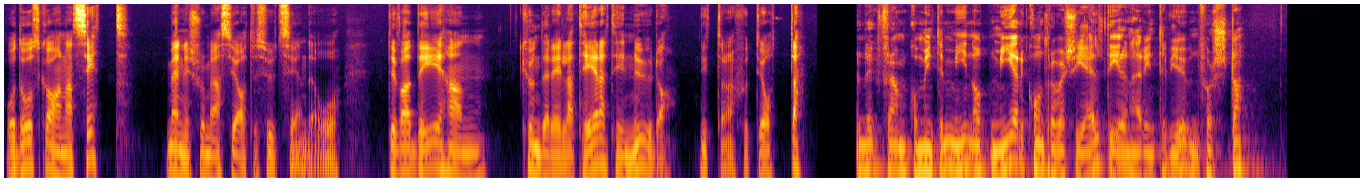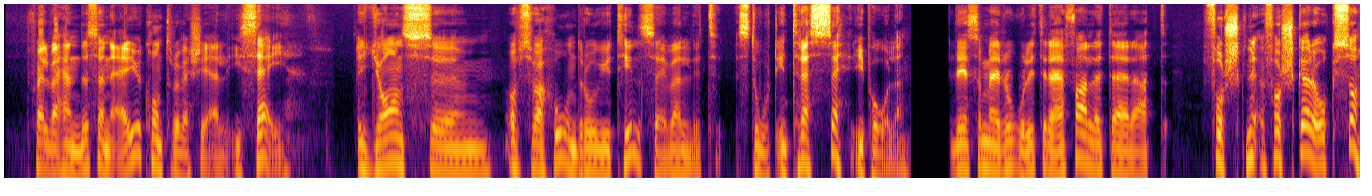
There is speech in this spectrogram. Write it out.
Och då ska han ha sett människor med asiatiskt utseende och det var det han kunde relatera till nu då, 1978. Men det framkom inte något mer kontroversiellt i den här intervjun, första. Själva händelsen är ju kontroversiell i sig. Jans eh, observation drog ju till sig väldigt stort intresse i Polen. Det som är roligt i det här fallet är att forskn- forskare också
